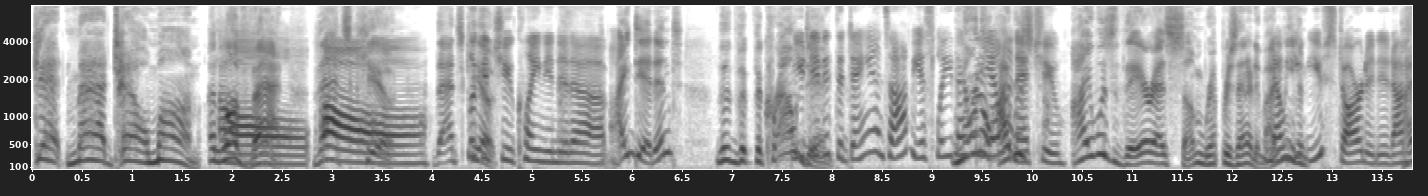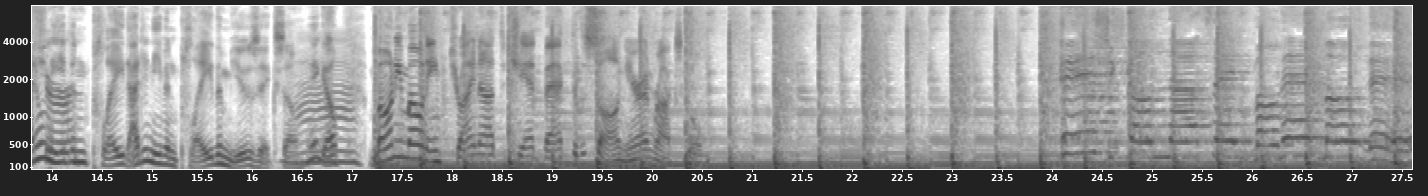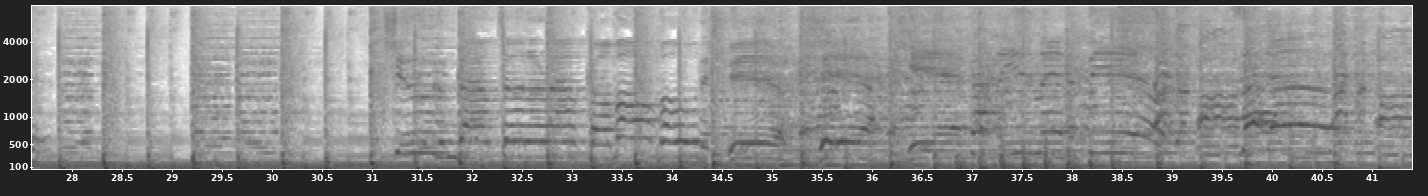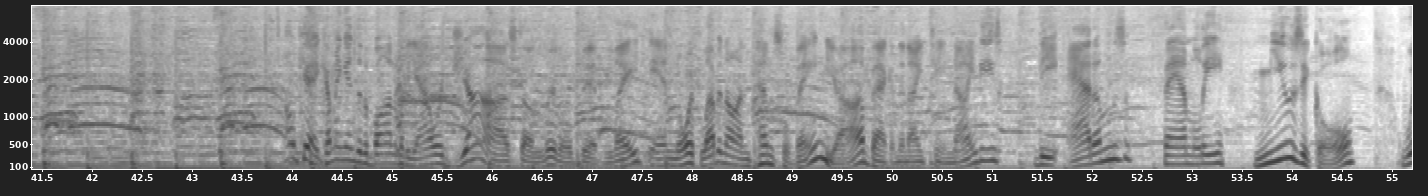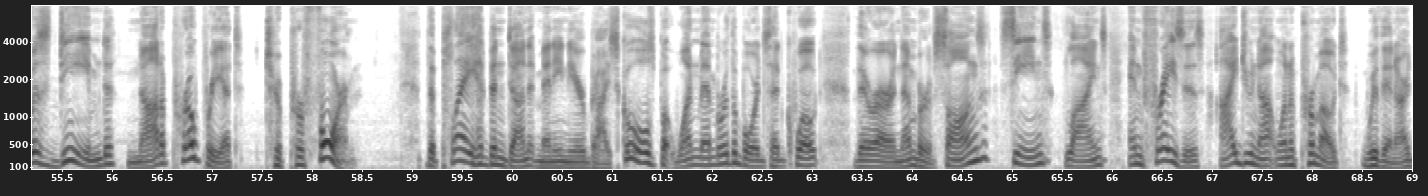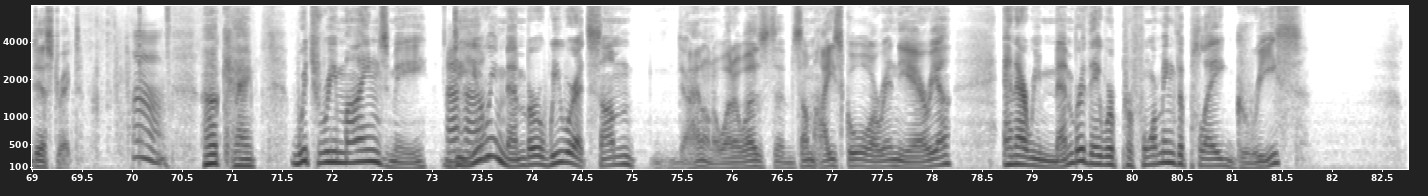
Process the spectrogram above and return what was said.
get mad, tell mom. I love Oh, that. That's oh. cute. That's cute. Look at you cleaning it up. I didn't. The, the, the crowd You did. did at the dance, obviously. They no, were no, yelling I was, at you. I was there as some representative. I no, don't you, even. you started it, I'm I don't sure. even play. I didn't even play the music. So here you go, Mm. Mony Mony. Try not to chant back to the song here on Rock School. Okay, coming into the bottom of the hour, just a little bit late in North Lebanon, Pennsylvania, back in the 1990s, the Addams Family musical was deemed not appropriate to perform. The play had been done at many nearby schools, but one member of the board said, quote, There are a number of songs, scenes, lines, and phrases I do not want to promote within our district. Hmm. Okay. Which reminds me, do you uh-huh. remember we were at some, I don't know what it was, uh, some high school or in the area, and I remember they were performing the play Grease?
